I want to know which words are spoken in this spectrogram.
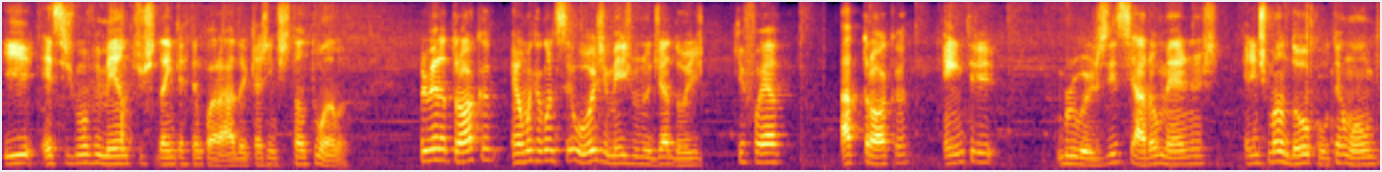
e esses movimentos da intertemporada que a gente tanto ama. A primeira troca é uma que aconteceu hoje mesmo, no dia 2, que foi a, a troca entre Brewers e Seattle Mariners, que a gente mandou o Colton Wong.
